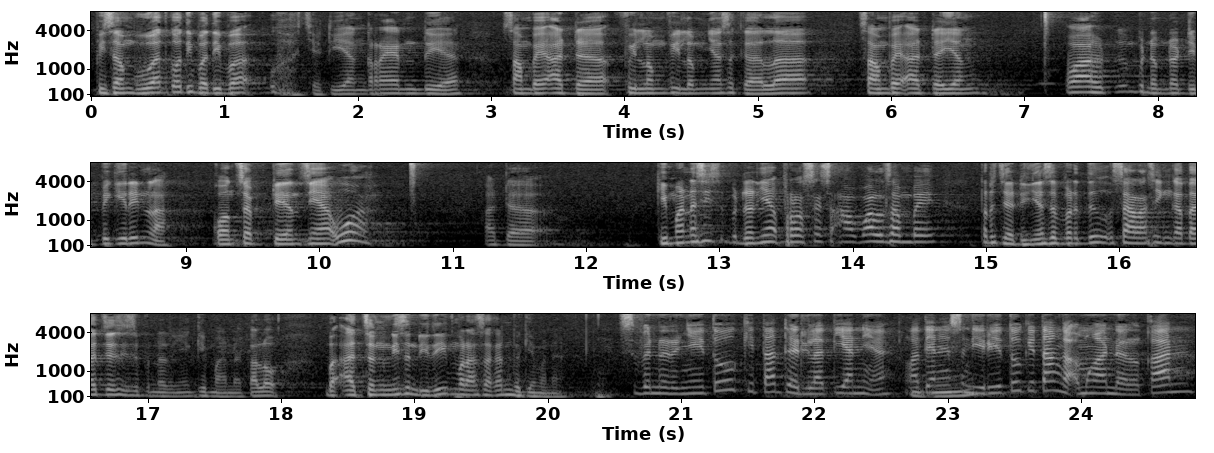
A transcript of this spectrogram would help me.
bisa membuat kok tiba-tiba wah jadi yang keren tuh ya sampai ada film-filmnya segala sampai ada yang wah itu benar-benar dipikirin lah konsep dance-nya wah ada gimana sih sebenarnya proses awal sampai terjadinya seperti itu secara singkat aja sih sebenarnya gimana kalau Mbak Ajeng ini sendiri merasakan bagaimana? Sebenarnya itu kita dari latihannya, latihannya sendiri itu kita nggak mengandalkan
